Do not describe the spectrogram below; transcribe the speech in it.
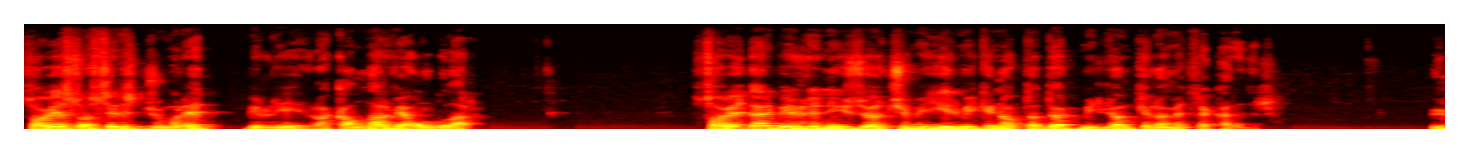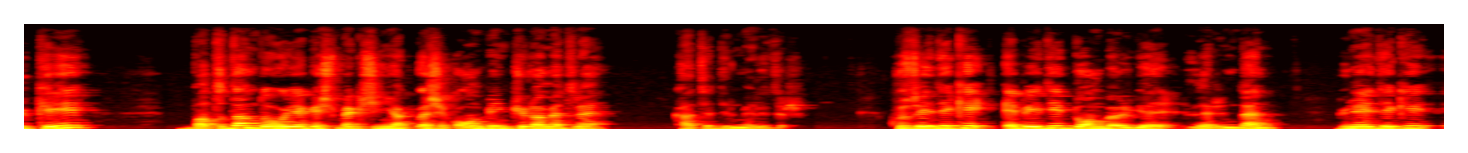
Sovyet Sosyalist Cumhuriyet Birliği Rakamlar ve Olgular. Sovyetler Birliği'nin yüz ölçümü 22.4 milyon kilometre karedir. Ülkeyi batıdan doğuya geçmek için yaklaşık 10 bin kilometre kat edilmelidir. Kuzeydeki ebedi don bölgelerinden güneydeki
